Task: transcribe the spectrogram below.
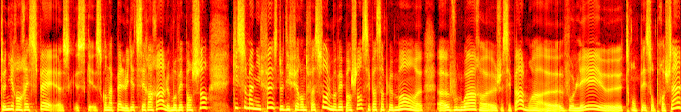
tenir en respect ce qu'on appelle le Yetzerara, le mauvais penchant, qui se manifeste de différentes façons. Le mauvais penchant, c'est pas simplement vouloir, euh, je sais pas moi, euh, voler, euh, tromper son prochain,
